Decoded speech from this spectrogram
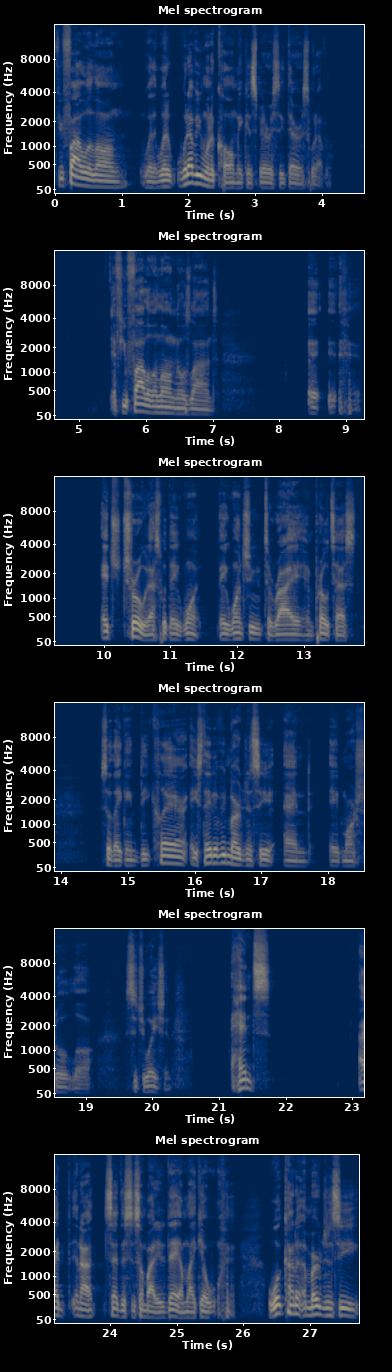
if you follow along with, whatever you want to call me, conspiracy theorist, whatever. If you follow along those lines, it, it, it's true. That's what they want. They want you to riot and protest so they can declare a state of emergency and a martial law situation. Hence, I and I said this to somebody today. I'm like, yo, what kind of emergency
